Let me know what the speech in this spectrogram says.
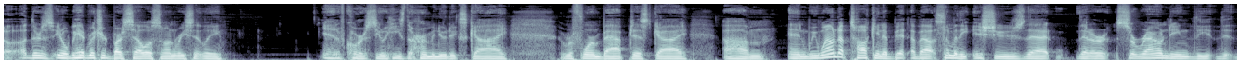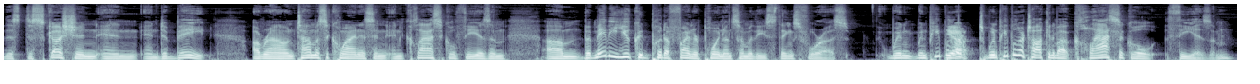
Uh, there's you know we had Richard Barcellos on recently. And of course, you know he's the hermeneutics guy, Reformed Baptist guy, um, and we wound up talking a bit about some of the issues that that are surrounding the, the this discussion and and debate around Thomas Aquinas and, and classical theism. Um, but maybe you could put a finer point on some of these things for us. When when people Yeah. are when people are talking about classical theism,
